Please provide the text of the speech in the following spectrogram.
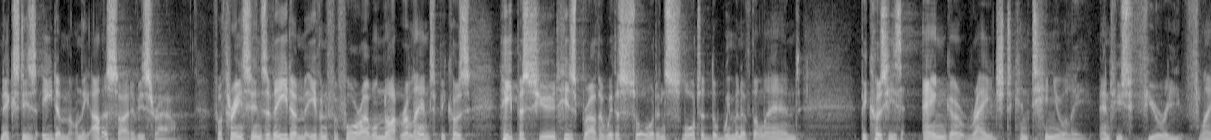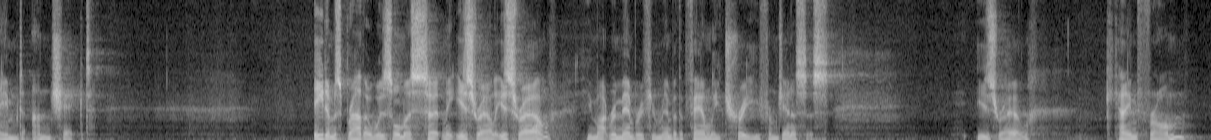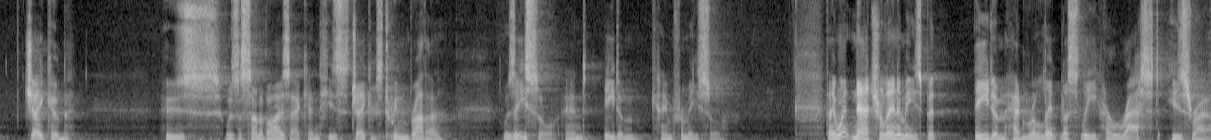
Next is Edom on the other side of Israel. For three sins of Edom, even for four, I will not relent, because he pursued his brother with a sword and slaughtered the women of the land, because his anger raged continually and his fury flamed unchecked. Edom's brother was almost certainly Israel. Israel, you might remember if you remember the family tree from Genesis, Israel came from Jacob who was a son of Isaac, and his Jacob's twin brother was Esau, and Edom came from Esau. They weren't natural enemies, but Edom had relentlessly harassed Israel,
